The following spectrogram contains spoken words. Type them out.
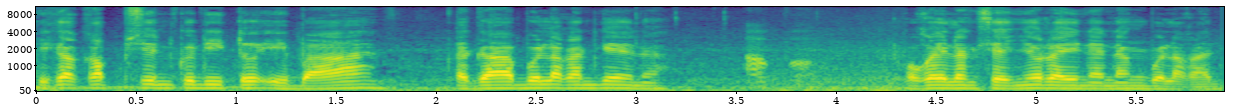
Ika-caption ko dito iba. Taga Bulacan kayo na Opo. okay lang sa inyo Reyna ng Bulacan.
